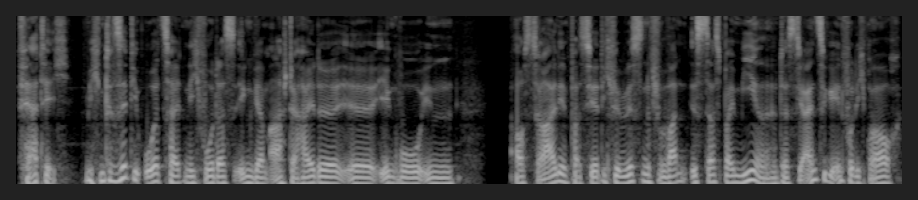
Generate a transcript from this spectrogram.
Fertig. Mich interessiert die Uhrzeit nicht, wo das irgendwie am Arsch der Heide äh, irgendwo in Australien passiert. Ich will wissen, wann ist das bei mir? Das ist die einzige Info, die ich brauche.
